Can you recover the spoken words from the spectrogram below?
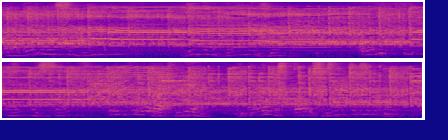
primeiro e segundo, liga agora junto. Oito arremessados, oito rebotes. Então, eles podem se multiplicar. E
